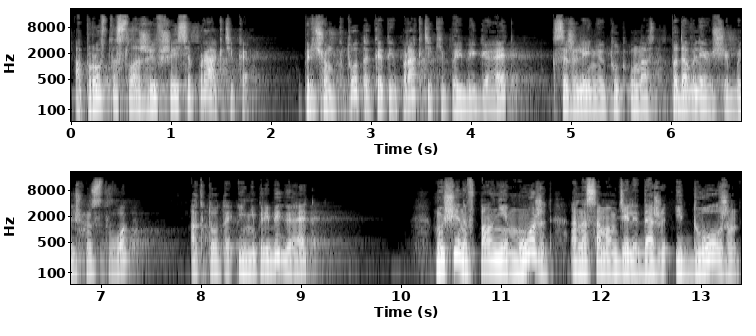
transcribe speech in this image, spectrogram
а просто сложившаяся практика – причем кто-то к этой практике прибегает, К сожалению, тут у нас подавляющее большинство, а кто-то и не прибегает. Мужчина вполне может, а на самом деле даже и должен,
